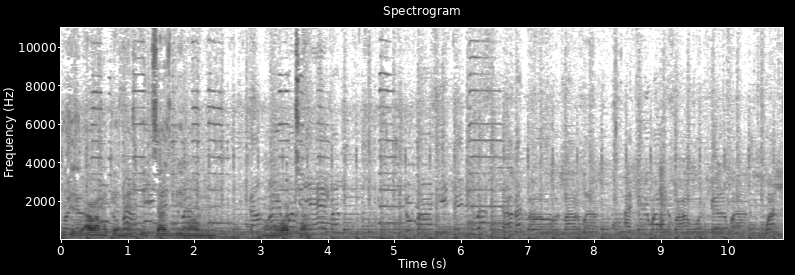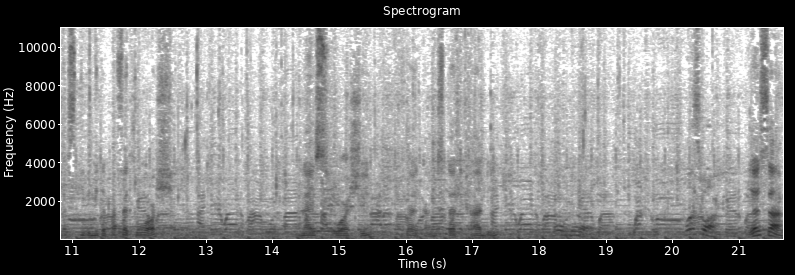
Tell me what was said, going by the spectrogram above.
This is our mukene. It has been on on water. Just giving it a perfect wash. Nice washing. So I can start adding. Oh, one? Yes, sir.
